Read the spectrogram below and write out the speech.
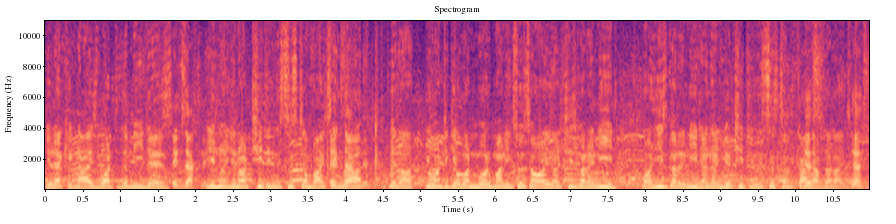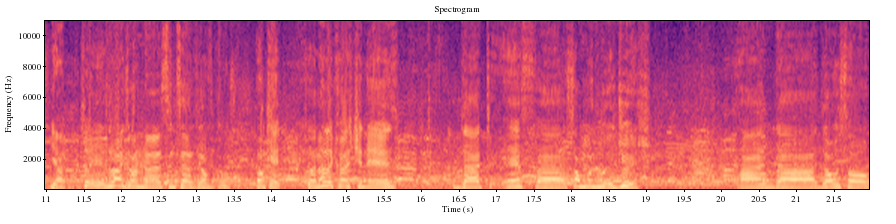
you recognize what the need is. Exactly. You know, you're not cheating the system by saying, Exactly. well, you know, you want to get one more money, so so you know, she's got a need or he's got a need, and then you're cheating the system. You can't Yes. have that either. Yes. Yeah. So it relies on uh, sincerity, of course. Okay. So another question is that if uh, someone who is Jewish and uh, they also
